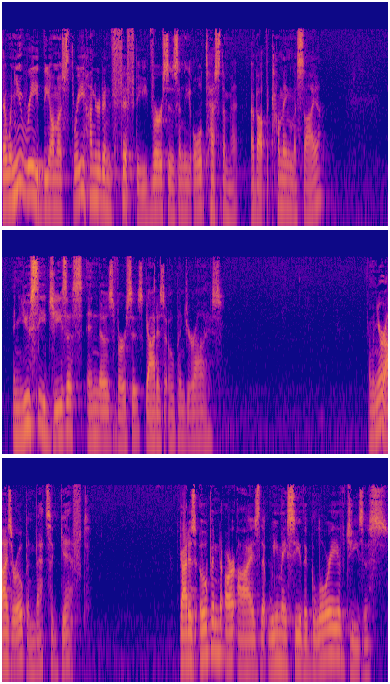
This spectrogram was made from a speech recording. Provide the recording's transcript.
That when you read the almost 350 verses in the Old Testament about the coming Messiah, and you see Jesus in those verses, God has opened your eyes. And when your eyes are open, that's a gift. God has opened our eyes that we may see the glory of Jesus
